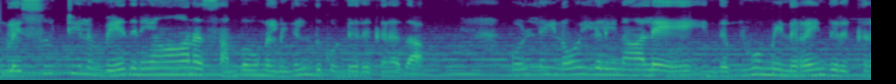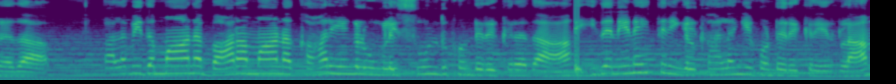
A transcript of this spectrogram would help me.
உங்களை சுற்றிலும் வேதனையான சம்பவங்கள் நிகழ்ந்து கொண்டிருக்கிறதா? கொள்ளை நோய்களினாலே இந்த பூமி நிறைந்திருக்கிறதா? பலவிதமான பாரமான காரியங்கள் உங்களை சூழ்ந்து கொண்டிருக்கிறதா? இதை நினைத்து நீங்கள் கலங்கி கொண்டிருக்கிறீர்களா?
